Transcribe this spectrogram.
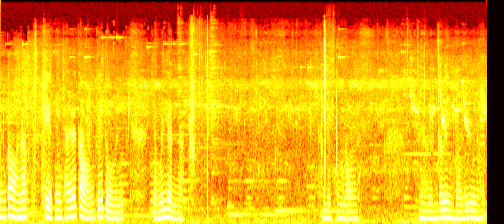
ยังต่อนะครับ เขียดยังใช้ได้ต่อเมื่อกี้ตัวมันยังไม่เย็นนะเดี๋ยวผมลองแนวลิงตะลิงลองดูนะครับ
